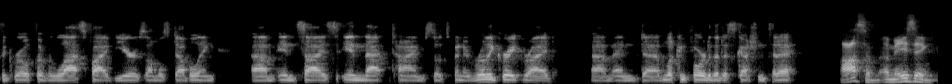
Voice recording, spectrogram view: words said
the growth over the last five years, almost doubling um, in size in that time. So it's been a really great ride. Um, and uh, I'm looking forward to the discussion today. Awesome, amazing.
